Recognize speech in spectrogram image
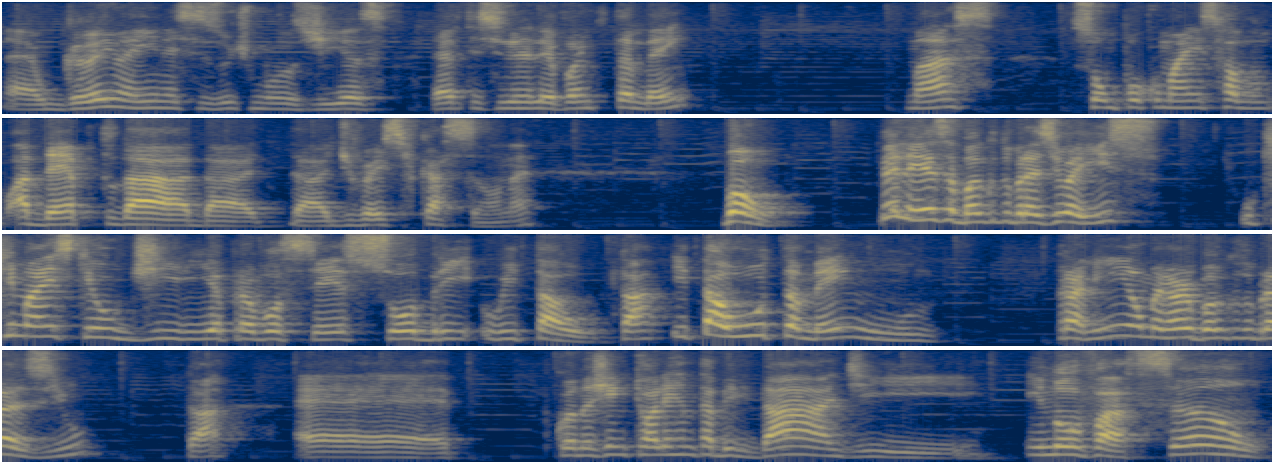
É, o ganho aí nesses últimos dias deve ter sido relevante também, mas sou um pouco mais adepto da, da, da diversificação, né? Bom, beleza, Banco do Brasil é isso. O que mais que eu diria para você sobre o Itaú, tá? Itaú também, para mim, é o melhor banco do Brasil, tá? É, quando a gente olha rentabilidade, inovação,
